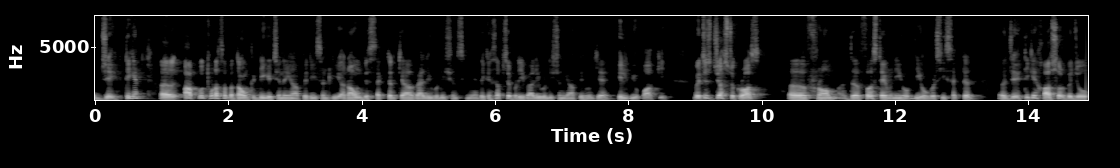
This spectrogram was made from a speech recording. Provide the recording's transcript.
J ठीक है? आपको थोड़ा सा बताऊँ कि डी एच ए ने यहाँ पे रिसेंटली अराउंड दिस सेक्टर क्या वैल्यू एडिशंस की हैं। देखिए, सबसे बड़ी वैल्यू एडिशन यहाँ पे हुई है हिल व्यू पार्क की which is just across from the first avenue of the oversea sector J ठीक है? ख़ासतौर पे जो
